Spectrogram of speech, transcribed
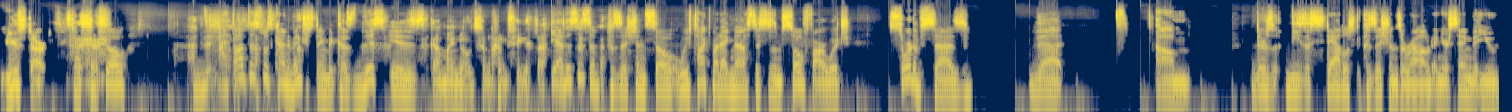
You start. so th- I thought this was kind of interesting because this is I got my notes. I'm going to take it out. Yeah, this is a position. So we've talked about agnosticism so far, which sort of says that um, there's these established positions around, and you're saying that you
